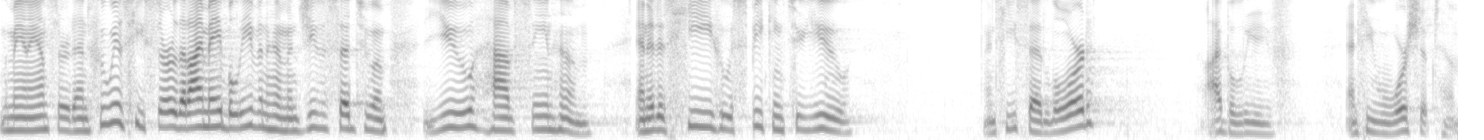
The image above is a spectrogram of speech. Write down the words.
The man answered, And who is he, sir, that I may believe in him? And Jesus said to him, You have seen him, and it is he who is speaking to you. And he said, Lord, I believe. And he worshiped him.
